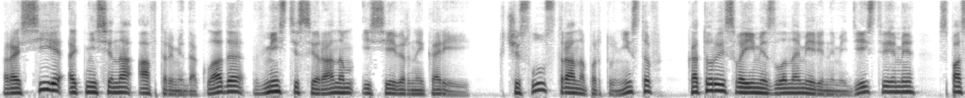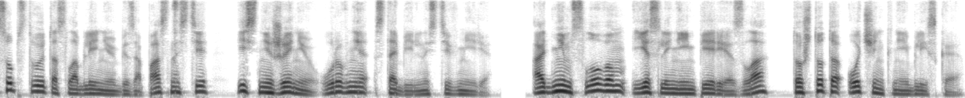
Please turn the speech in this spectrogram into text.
Россия отнесена авторами доклада вместе с Ираном и Северной Кореей к числу стран-оппортунистов, которые своими злонамеренными действиями способствуют ослаблению безопасности и снижению уровня стабильности в мире. Одним словом, если не империя зла, то что-то очень к ней близкое.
